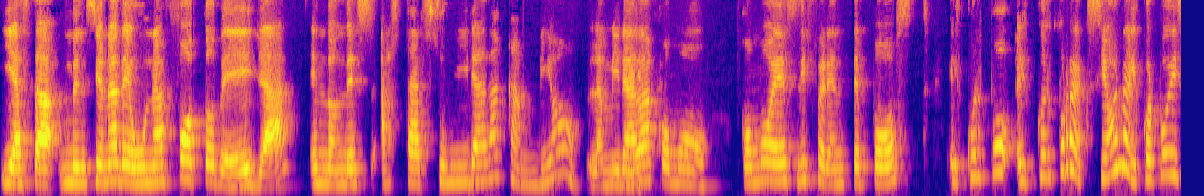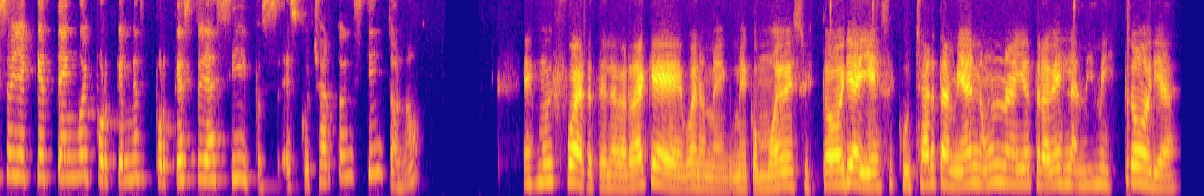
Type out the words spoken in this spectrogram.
y hasta menciona de una foto de ella en donde hasta su mirada cambió, la mirada como, como es diferente post el cuerpo, el cuerpo reacciona, el cuerpo dice, oye, ¿qué tengo y por qué, me, por qué estoy así? Pues escuchar tu instinto, ¿no? Es muy fuerte, la verdad que, bueno, me, me conmueve su historia y es escuchar también una y otra vez la misma historia.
